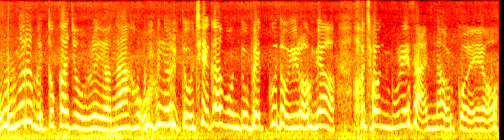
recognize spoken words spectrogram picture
오늘 은몇 도까지 오르려나? 오늘도 체감온도 109도 이러면 어, 전 물에서 안 나올 거예요.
